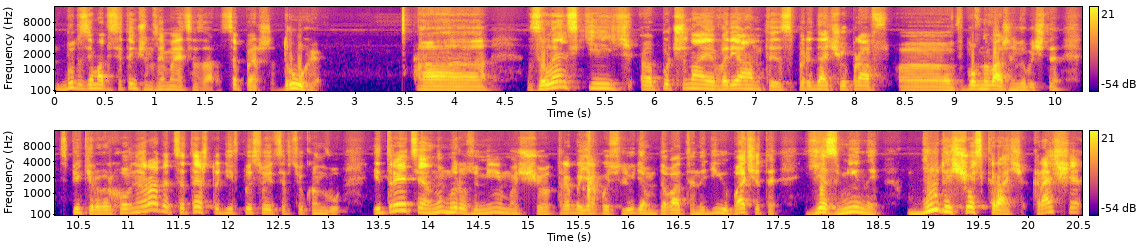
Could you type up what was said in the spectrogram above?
буде займатися тим, чим займається зараз. Це перше. Друге, а, Зеленський е, починає варіанти з передачею прав е, в повноважень, вибачте, спікера Верховної Ради. Це теж тоді вписується в цю канву. І третє, ну ми розуміємо, що треба якось людям давати надію. Бачите, є зміни, буде щось краще. Краще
